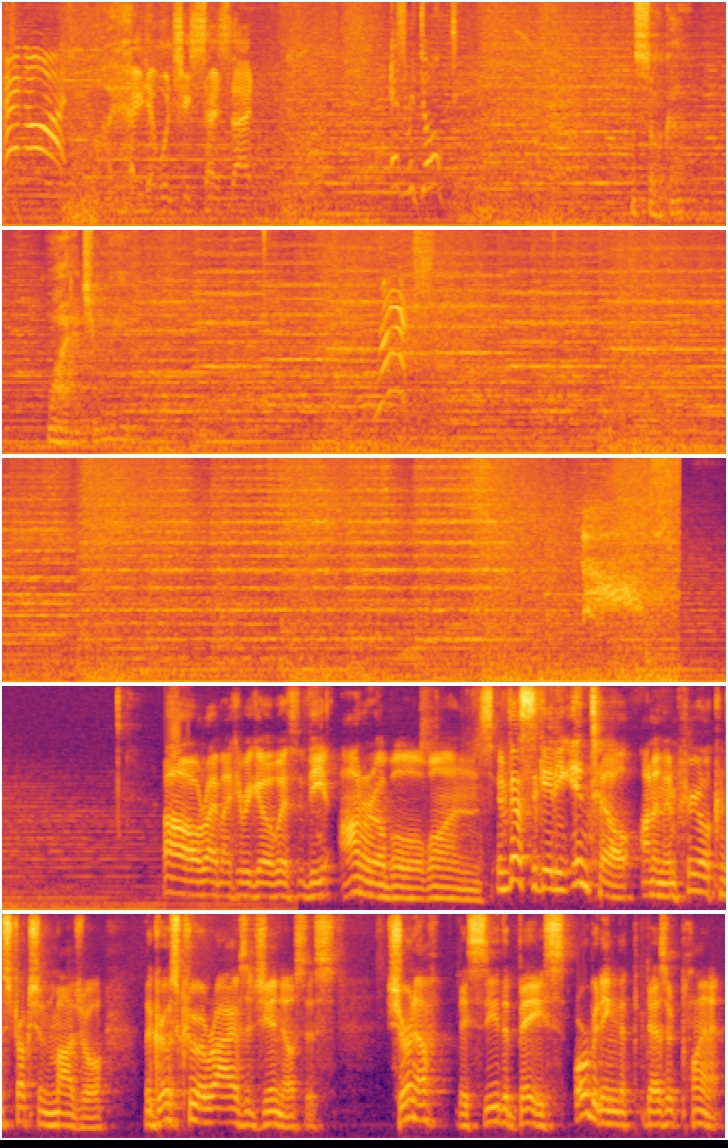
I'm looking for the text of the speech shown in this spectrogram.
Hang on! I hate it when she says that. Ezra, don't! Ahsoka, why did you leave? All right, Mike, here we go with the honorable ones. Investigating intel on an Imperial construction module, the Ghost crew arrives at Geonosis. Sure enough, they see the base orbiting the desert planet.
